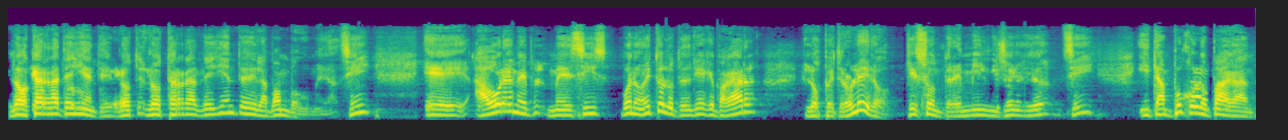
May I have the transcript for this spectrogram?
Los terratenientes, los, los terratenientes de la pampa húmeda, ¿sí? Eh, ahora me, me decís, bueno, esto lo tendría que pagar los petroleros, que son 3 mil millones de ¿sí? Y tampoco lo pagan.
